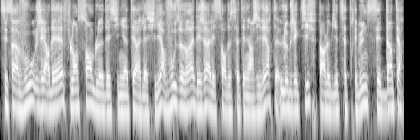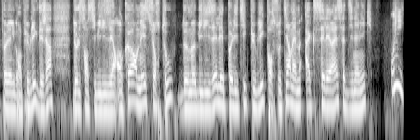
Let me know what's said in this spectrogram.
C'est ça, vous, GRDF, l'ensemble des signataires et de la filière, vous œuvrez déjà à l'essor de cette énergie verte. L'objectif, par le biais de cette tribune, c'est d'interpeller le grand public déjà, de le sensibiliser encore, mais surtout de mobiliser les politiques publiques pour soutenir, même accélérer cette dynamique? Oui,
